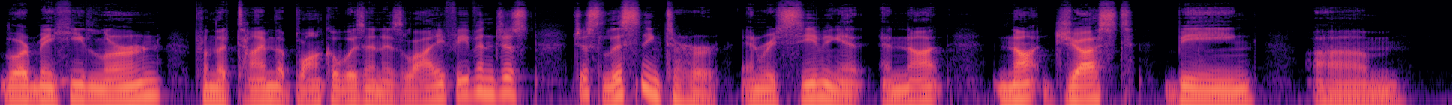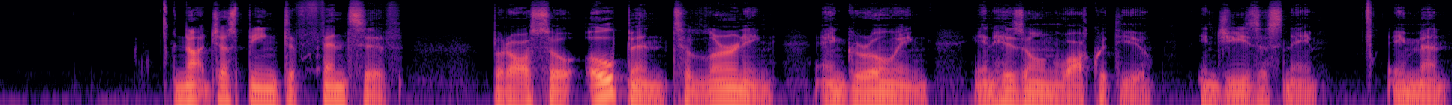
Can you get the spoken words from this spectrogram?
Lord, may he learn from the time that Blanca was in his life, even just just listening to her and receiving it, and not not just being um, not just being defensive, but also open to learning and growing in his own walk with you. In Jesus' name, amen.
